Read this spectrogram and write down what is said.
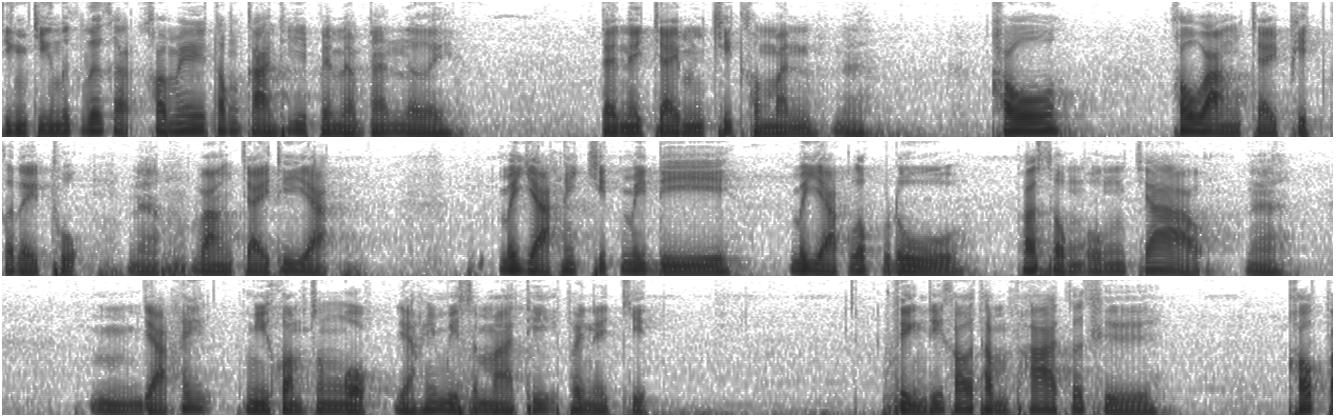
จริง ๆ ลึกๆอะเขาไม่ต้องการที่จะเป็นแบบนั้นเลย แต่ในใจมันคิดของมันนะเขาเขาวางใจผิดก็เลยทุกข์นะวางใจที่อยาก ไม่อยากให้คิดไม่ดี ไม่อยากลบดูพระสงฆ์องค์เจ้านะอยากให้มีความสงบ อยากให้มีสมาธิภายในจิต สิ่งที่เขาทำพลาดก็คือ เขาไป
